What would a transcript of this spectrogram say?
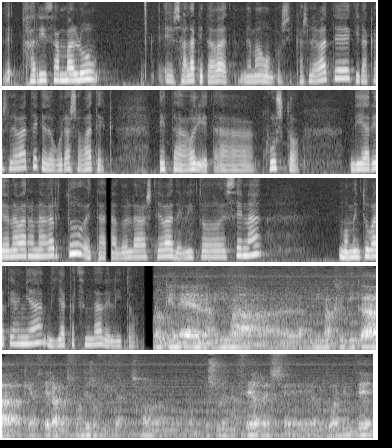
eh, jarri izan balu e, salaketa bat, demagun, pues, ikasle batek, irakasle batek edo guraso batek. Eta hori, eta justo, diario de Navarra agertu, eta duela aste bat delito esena, momentu batean ja bilakatzen da delito. No tiene la mínima, la mínima crítica que hacer a las fuentes oficiales. ¿no? Que suelen hacer es eh, habitualmente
